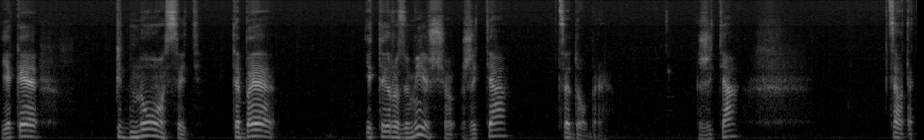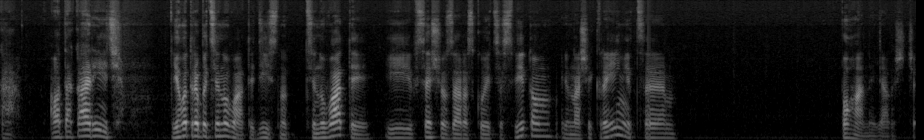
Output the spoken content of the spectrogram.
яке підносить тебе, і ти розумієш, що життя це добре. Життя це отака, отака річ. Його треба цінувати, дійсно, цінувати. І все, що зараз коїться світом і в нашій країні, це погане явище.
